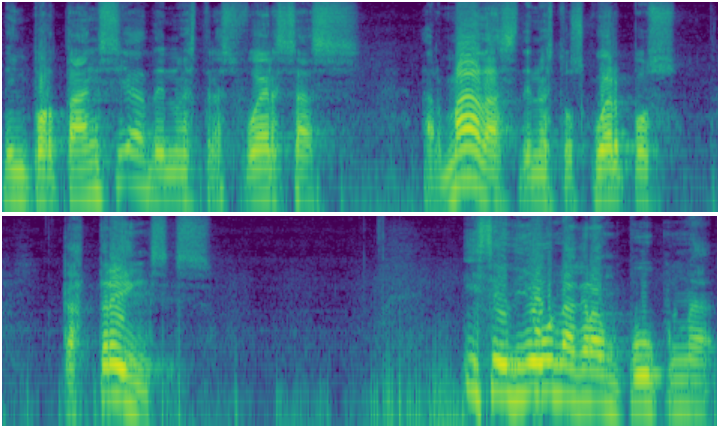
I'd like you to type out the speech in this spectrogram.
de importancia de nuestras fuerzas armadas, de nuestros cuerpos castrenses. Y se dio una gran pugna,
